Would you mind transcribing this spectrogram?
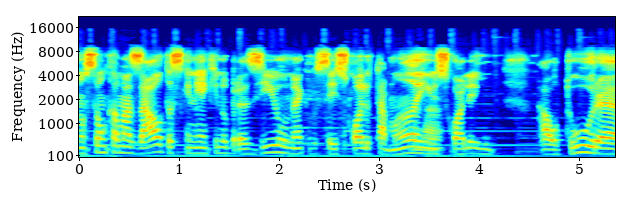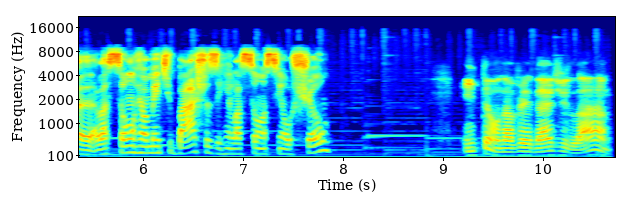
Não são camas altas que nem aqui no Brasil, né? Que você escolhe o tamanho, ah. escolhe a altura. Elas são realmente baixas em relação assim ao chão? Então, na verdade, lá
